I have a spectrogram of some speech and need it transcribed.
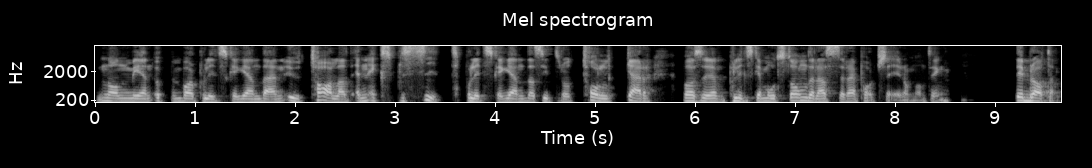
någon med en uppenbar politisk agenda, en uttalad, en explicit politisk agenda sitter och tolkar vad de politiska motståndarnas rapport säger om någonting. Det är bra, tack.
